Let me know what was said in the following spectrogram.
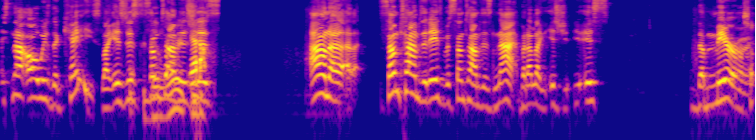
it's not always the case. Like it's just That's a good sometimes word, it's yeah. just I don't know. Sometimes it is, but sometimes it's not. But I like it's it's the mirror. So-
